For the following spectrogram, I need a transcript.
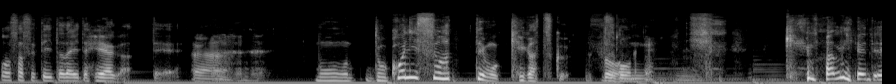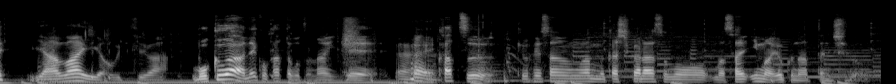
をさせていただいた部屋があってう。ん。もうどこに座っても毛がつくズボンの、そうね。うん毛まみれでやばいよ、うちは。僕は猫飼ったことないんで、うんはいかつ、京平さんは昔からその、まあ、さい今は良くなったにしろ、はい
